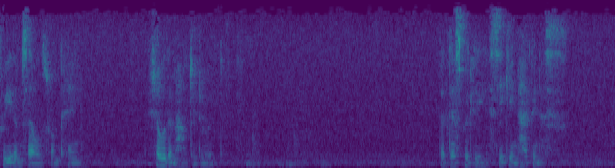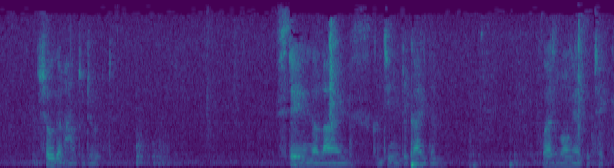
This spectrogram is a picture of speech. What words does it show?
free themselves from pain. Show them how to do it. They're desperately seeking happiness. Show them how to do it. Stay in their lives, continue to guide them for as long as it takes.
